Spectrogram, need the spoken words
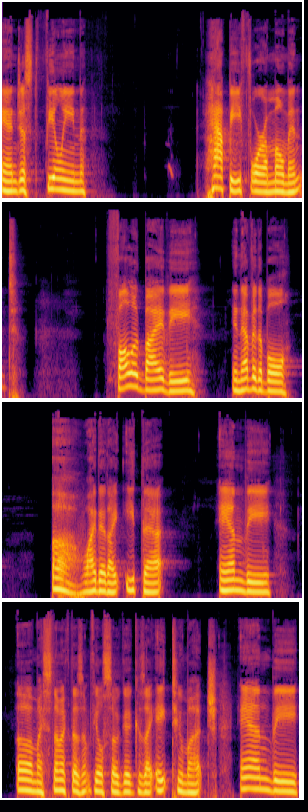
and just feeling happy for a moment followed by the inevitable oh why did i eat that? and the oh my stomach doesn't feel so good because i ate too much and the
